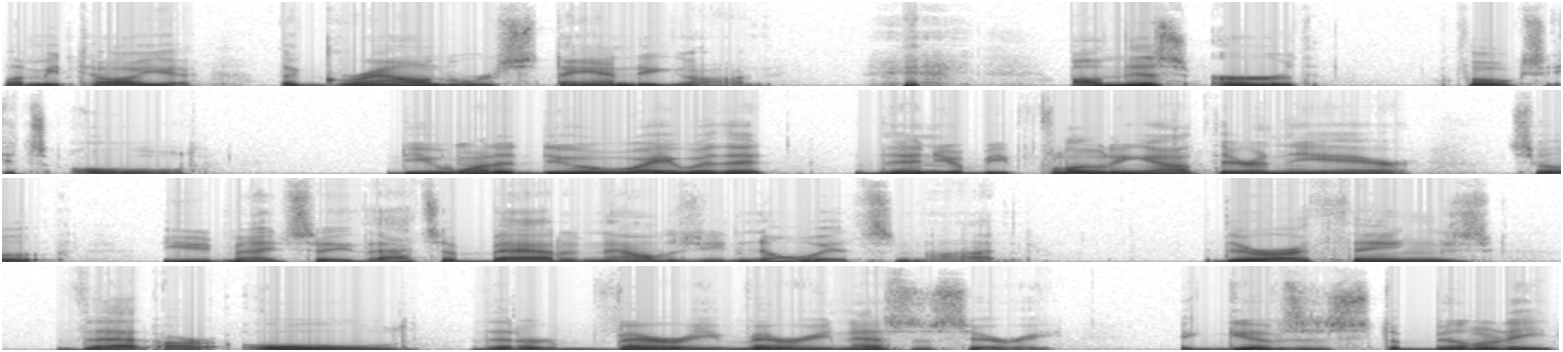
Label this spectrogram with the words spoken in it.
let me tell you, the ground we're standing on, on this earth, folks, it's old. Do you want to do away with it? Then you'll be floating out there in the air. So you might say, that's a bad analogy. No, it's not. There are things that are old that are very, very necessary. It gives us stability,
